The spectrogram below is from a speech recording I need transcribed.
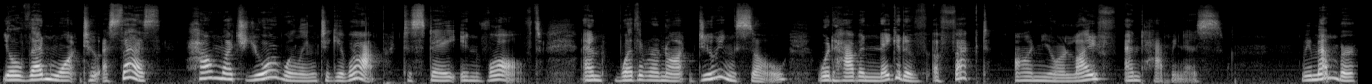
you'll then want to assess how much you're willing to give up to stay involved and whether or not doing so would have a negative effect on your life and happiness. Remember,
